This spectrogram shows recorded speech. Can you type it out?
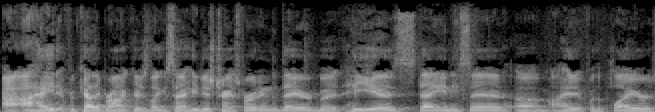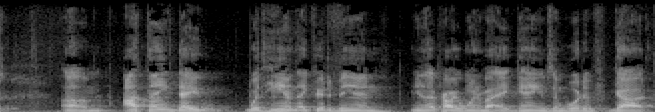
I, I hate it for Kelly Bryant because like you said he just transferred into there, but he is staying. He said um, I hate it for the players. Um, I think they with him they could have been you know they probably won about eight games and would have got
